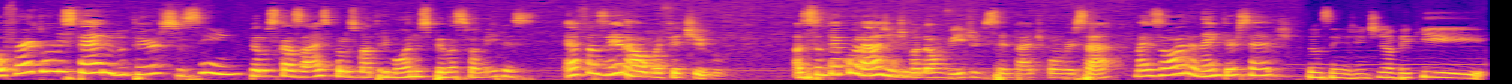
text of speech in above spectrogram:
Oferta um mistério do terço. Sim. Pelos casais, pelos matrimônios, pelas famílias. É fazer algo efetivo. Às vezes você não tem a coragem de mandar um vídeo, de sentar, de conversar, mas ora, né? Intercede. Então, assim, a gente já vê que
